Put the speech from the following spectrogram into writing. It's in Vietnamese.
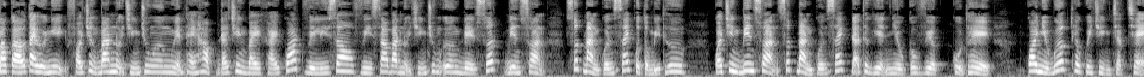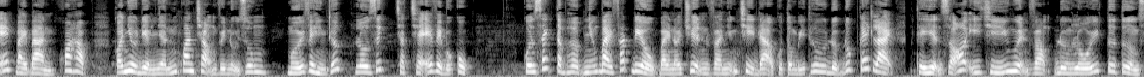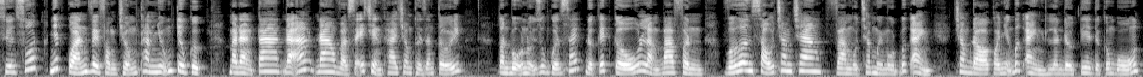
Báo cáo tại hội nghị, Phó trưởng Ban Nội chính Trung ương Nguyễn Thái Học đã trình bày khái quát về lý do vì sao Ban Nội chính Trung ương đề xuất biên soạn, xuất bản cuốn sách của Tổng Bí thư. Quá trình biên soạn, xuất bản cuốn sách đã thực hiện nhiều công việc cụ thể, qua nhiều bước theo quy trình chặt chẽ, bài bản, khoa học, có nhiều điểm nhấn quan trọng về nội dung, mới về hình thức, logic, chặt chẽ về bố cục. Cuốn sách tập hợp những bài phát biểu, bài nói chuyện và những chỉ đạo của Tổng Bí thư được đúc kết lại, thể hiện rõ ý chí, nguyện vọng, đường lối, tư tưởng xuyên suốt, nhất quán về phòng chống tham nhũng tiêu cực mà Đảng ta đã, đang và sẽ triển khai trong thời gian tới. Toàn bộ nội dung cuốn sách được kết cấu làm 3 phần với hơn 600 trang và 111 bức ảnh, trong đó có những bức ảnh lần đầu tiên được công bố.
